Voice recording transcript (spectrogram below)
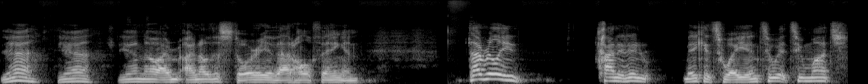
yeah, yeah, yeah. No, I I know the story of that whole thing, and that really kind of didn't make its way into it too much.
